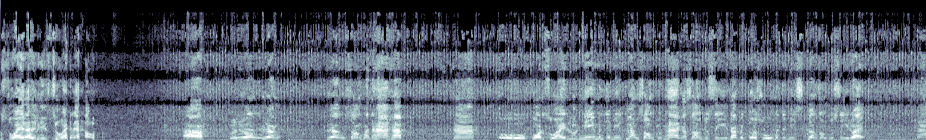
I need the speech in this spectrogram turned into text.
ำซวยแล้วทีนี้ซวยแล้วอ้าวมาดูเครื่องเครื่อง 2,500 ครับนะโอ้โหโคตรสวยรุ่นนี้มันจะมีเครื่อง 2.5 กับ 2.4 ถ้าเป็นตัวสูงมันจะมีเครื่อง 2.4 ด้วยนะ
